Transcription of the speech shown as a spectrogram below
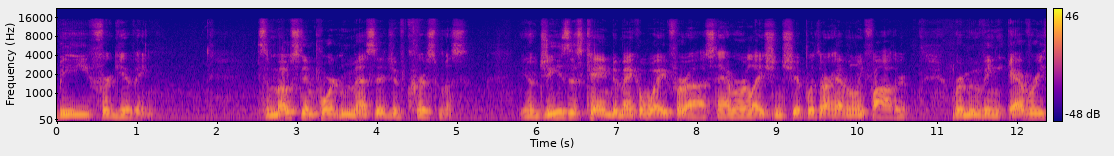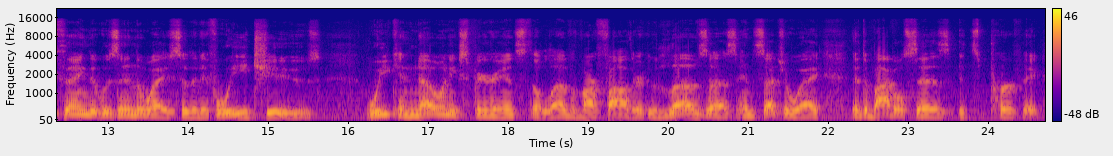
Be forgiving. It's the most important message of Christmas. You know, Jesus came to make a way for us to have a relationship with our Heavenly Father removing everything that was in the way so that if we choose, we can know and experience the love of our Father who loves us in such a way that the Bible says it's perfect.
